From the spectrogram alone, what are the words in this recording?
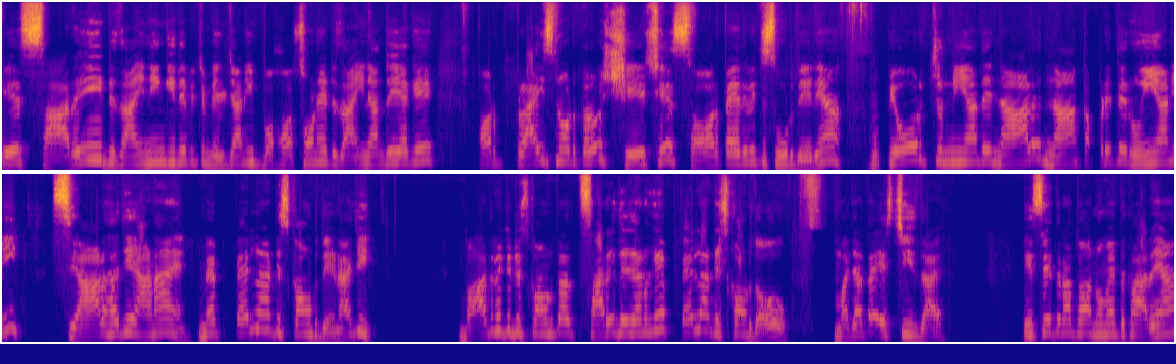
ਇਹ ਸਾਰੇ ਹੀ ਡਿਜ਼ਾਈਨਿੰਗ ਇਹਦੇ ਵਿੱਚ ਮਿਲ ਜਾਣੀ, ਬਹੁਤ ਸੋਹਣੇ ਡਿਜ਼ਾਈਨ ਆਂਦੇ ਹੈਗੇ। ਔਰ ਪ੍ਰਾਈਸ ਨੋਟ ਕਰੋ 6-600 ਰੁਪਏ ਦੇ ਵਿੱਚ ਸੂਟ ਦੇ ਰਿਹਾ ਪਿਓਰ ਚੁੰਨੀਆਂ ਦੇ ਨਾਲ, ਨਾ ਕੱਪੜੇ ਤੇ ਰੂਈਆਂ ਨਹੀਂ ਸਿਆਲ ਹਜੇ ਆਣਾ ਹੈ। ਮੈਂ ਪਹਿਲਾਂ ਡਿਸਕਾਊਂਟ ਦੇਣਾ ਜੀ। ਬਾਅਦ ਵਿੱਚ ਡਿਸਕਾਊਂਟ ਤਾਂ ਸਾਰੇ ਦੇ ਜਾਣਗੇ, ਪਹਿਲਾਂ ਡਿਸਕਾਊਂਟ ਦਿਓ। ਮਜ਼ਾ ਤਾਂ ਇਸ ਚੀਜ਼ ਦਾ ਹੈ। ਇਸੇ ਤਰ੍ਹਾਂ ਤੁਹਾਨੂੰ ਮੈਂ ਦਿਖਾ ਰਿਹਾ।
